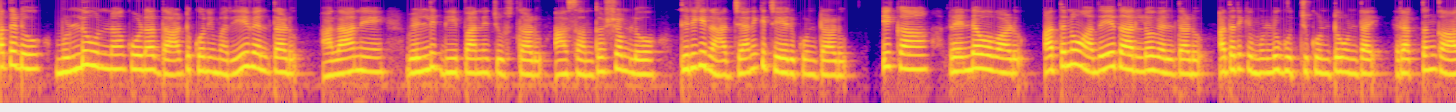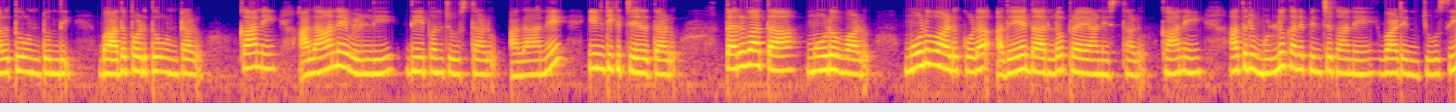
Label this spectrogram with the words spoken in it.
అతడు ముళ్ళు ఉన్నా కూడా దాటుకొని మరీ వెళ్తాడు. అలానే వెళ్ళి దీపాన్ని చూస్తాడు. ఆ సంతోషంలో తిరిగి రాజ్యానికి చేరుకుంటాడు. ఇక రెండవ వాడు. అతను అదే దారిలో వెళ్తాడు. అతనికి ముళ్ళు గుచ్చుకుంటూ ఉంటాయి. రక్తం కారుతూ ఉంటుంది. బాధపడుతూ ఉంటాడు. కానీ అలానే వెళ్ళి దీపం చూస్తాడు. అలానే ఇంటికి చేరుతాడు. తర్వాత మూడవవాడు మూడోవాడు కూడా అదే దారిలో ప్రయాణిస్తాడు. కానీ అతడు ముళ్ళు కనిపించగానే వాటిని చూసి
